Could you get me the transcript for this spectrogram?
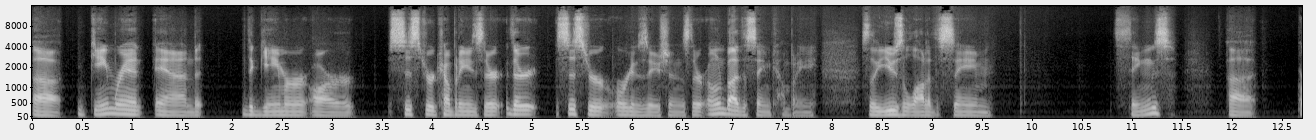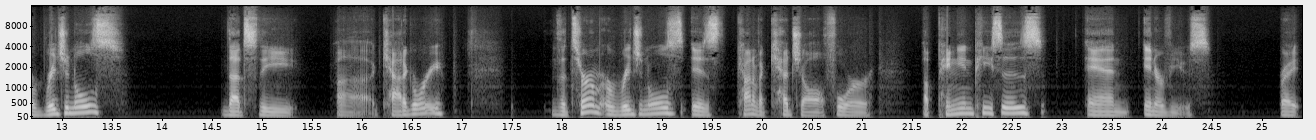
Uh, Game Rant and the Gamer are sister companies. They're they're sister organizations. They're owned by the same company, so they use a lot of the same things. Uh, originals. That's the uh, category. The term originals is kind of a catch-all for opinion pieces and interviews, right?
